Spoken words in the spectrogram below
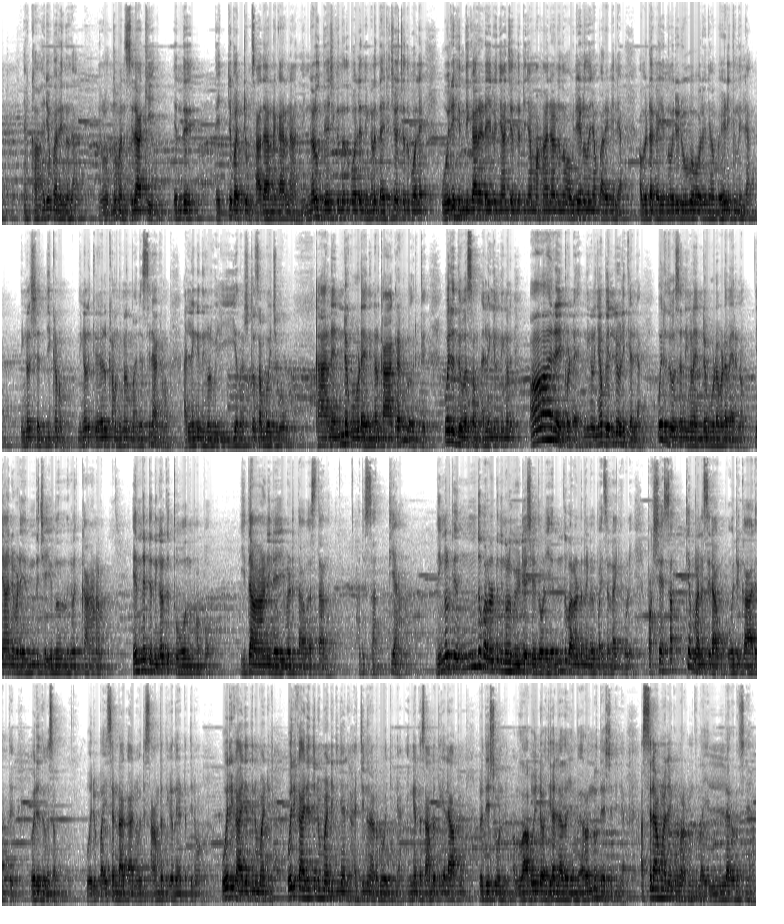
ഞാൻ കാര്യം പറയുന്നതാ. നിങ്ങളൊന്ന് മനസ്സിലാക്കി. എന്ത്? തെറ്റ് പറ്റും. സാധാരണക്കാരനാ. നിങ്ങൾ ഉദ്ദേശിക്കുന്നത് പോലെ നിങ്ങൾ ധരിച്ചു വെച്ചതുപോലെ ഒരു ഹിന്ദിക്കാരുടെയിലും ഞാൻ ചെന്നിട്ട് ഞാൻ മഹാനാണെന്നോ ഔലിയാണെന്നോ ഞാൻ പറയുന്നില്ല. അവരുടെ കയ്യിൽ നിന്ന് ഒരു രൂപ പോലും ഞാൻ മേടിക്കുന്നില്ല. നിങ്ങൾ ശ്രദ്ധിക്കണം. നിങ്ങൾ കേൾക്കണം. നിങ്ങൾ മനസ്സിലാക്കണം. അല്ലെങ്കിൽ നിങ്ങൾ വലിയ നഷ്ടം സംഭവിച്ചു പോകും. കാരണം എന്റെ കൂടെ നിങ്ങൾക്ക് ആഗ്രഹമുള്ളവർക്ക് ഒരു ദിവസം അല്ലെങ്കിൽ നിങ്ങൾ ആരായിക്കോട്ടെ നിങ്ങൾ ഞാൻ വെല്ലുവിളിക്കല്ല ഒരു ദിവസം നിങ്ങൾ എന്റെ കൂടെ ഇവിടെ വരണം. ഞാനിവിടെ എന്ത് ചെയ്യുന്നതെന്ന് നിങ്ങൾ കാണണം. എന്നിട്ട് നിങ്ങൾക്ക് തോന്നും അപ്പോൾ ഇതാണില്ലേ ഇവിടുത്തെ അവസ്ഥ എന്ന്. അത് സത്യമാണ് നിങ്ങൾക്ക് എന്ത് പറഞ്ഞിട്ട് നിങ്ങൾ വീഡിയോ ചെയ്തോളി എന്ത് പറഞ്ഞിട്ട് നിങ്ങൾ പൈസ ഉണ്ടാക്കിക്കോളി. പക്ഷേ സത്യം മനസ്സിലാകും ഒരു കാലത്ത് ഒരു ദിവസം ഒരു പൈസ ഉണ്ടാക്കാനോ ഒരു സാമ്പത്തിക നേട്ടത്തിനോ ഒരു കാര്യത്തിനും വേണ്ടിയിട്ട് ഒരു കാര്യത്തിനും വേണ്ടിയിട്ട് ഞാൻ ഹജ്ജിന് നടന്നു പോയിട്ടില്ല. ഇങ്ങനത്തെ സാമ്പത്തിക ലാഭം പ്രതീക്ഷിച്ചുകൊണ്ട് അള്ളാഹുവിന്റെ വജഹല്ലാതെ ഞാൻ വേറൊന്നും ഉദ്ദേശിച്ചിട്ടില്ല. അസ്സലാമു അലൈക്കും വറഹമത്തുള്ള എല്ലാവരോടും സ്നേഹം.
